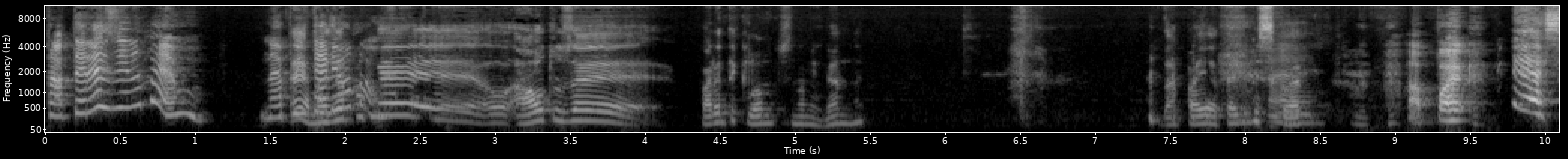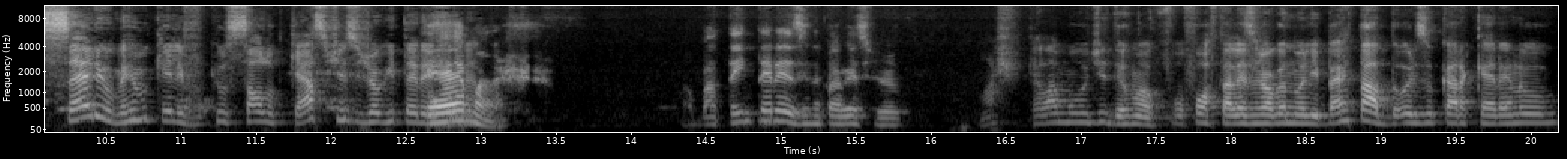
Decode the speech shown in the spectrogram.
para Teresina mesmo. Não é para é, interior, mas é porque não. Altos é 40 quilômetros, se não me engano, né? Dá pra ir até de bicicleta. É. Rapaz, é sério mesmo que, ele, que o Saulo quer assistir esse jogo em Teresina? É, mano. Vou bater em Teresina pra ver esse jogo. Acho, pelo amor de Deus, mano. O Fortaleza jogando no Libertadores, o cara querendo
